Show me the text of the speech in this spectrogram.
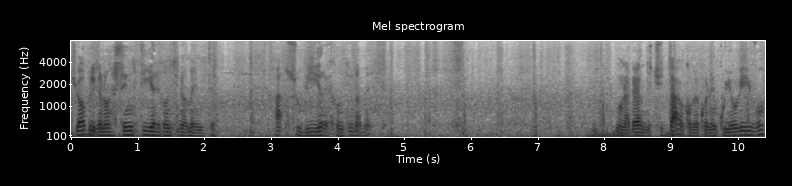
Ci obbligano a sentire continuamente, a subire continuamente. una grande città come quella in cui io vivo,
